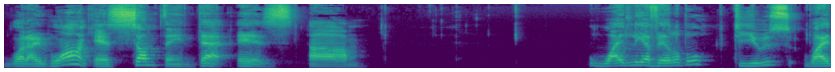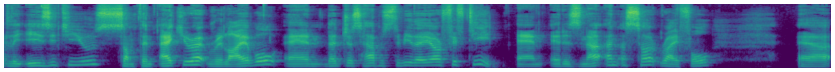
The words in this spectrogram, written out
What I want is something that is um, widely available to use, widely easy to use, something accurate, reliable, and that just happens to be the AR 15. And it is not an assault rifle. Uh,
